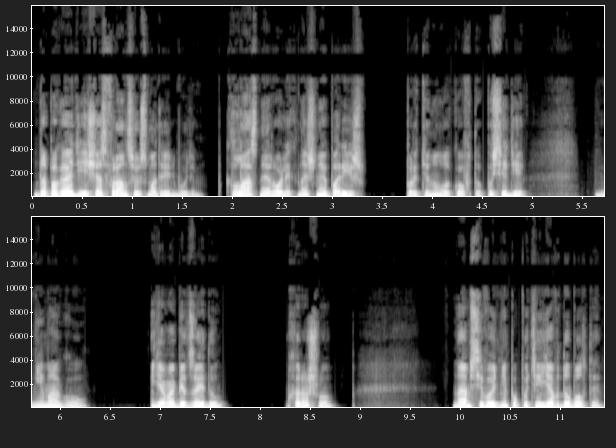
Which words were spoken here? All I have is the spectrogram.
Да погоди, сейчас Францию смотреть будем. Классный ролик, «Ночной Париж», — протянула кофту. Посиди. Не могу. Я в обед зайду? Хорошо. Нам сегодня по пути, я в Дублты.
